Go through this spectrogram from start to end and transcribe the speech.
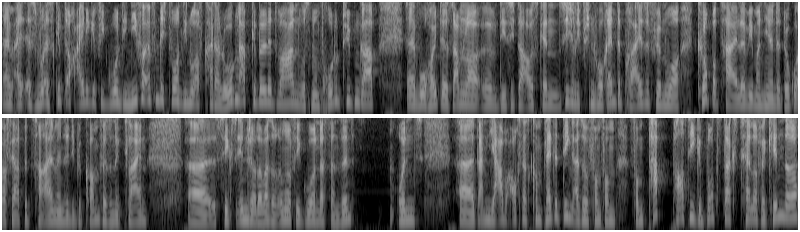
ähm, es, es, gibt auch einige Figuren, die nie veröffentlicht wurden, die nur auf Katalogen abgebildet waren, wo es nur einen Prototypen gab, äh, wo heute Sammler, äh, die sich da auskennen, sicherlich bestimmt horrende Preise für nur Körperteile, wie man hier in der Doku erfährt, bezahlen, wenn sie die bekommen für so eine kleinen äh, Six-Inch oder was auch immer Figuren das dann sind. Und äh, dann ja, aber auch das komplette Ding, also vom, vom, vom Papp-Party-Geburtstagsteller für Kinder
